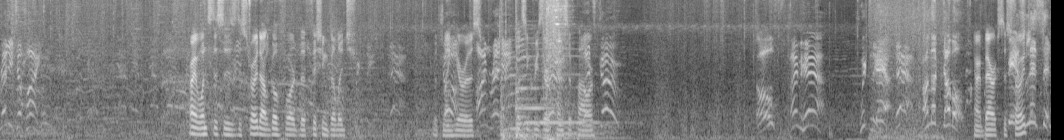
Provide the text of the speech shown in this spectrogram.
Ready to fight! Alright, once this is destroyed, I'll go for the fishing village with my heroes. Let's increase their offensive power. Let's go! Ulf! I'm here! Quickly! Yeah. There! On the double! Alright, barracks destroyed. listen!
